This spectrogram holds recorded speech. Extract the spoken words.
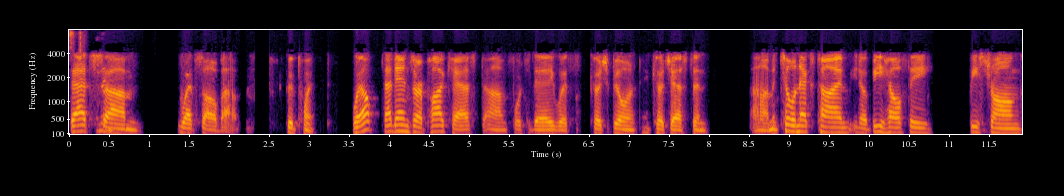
that's um, what it's all about. Good point. Well, that ends our podcast um, for today with Coach Bill and Coach Eston. Um, until next time, you know, be healthy, be strong,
